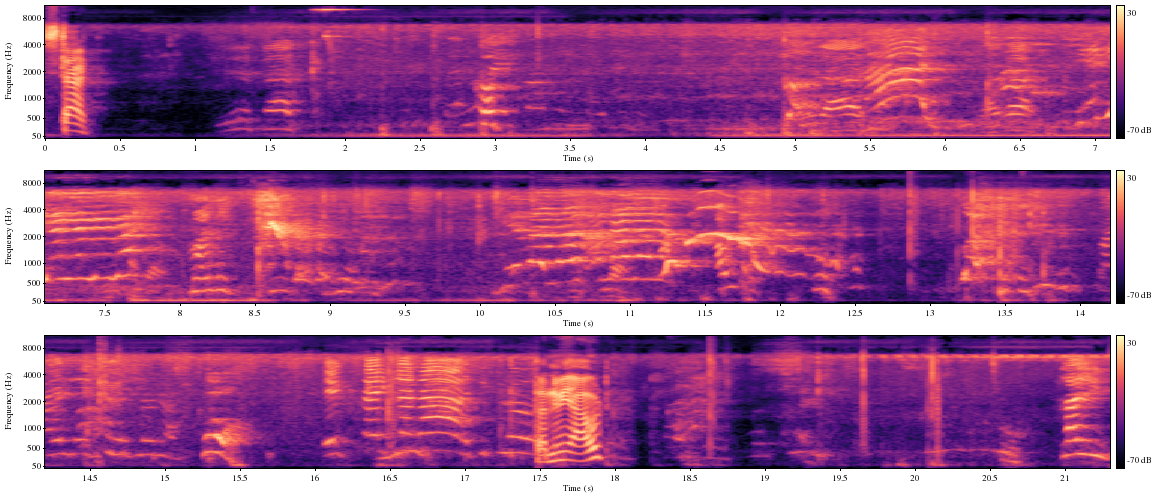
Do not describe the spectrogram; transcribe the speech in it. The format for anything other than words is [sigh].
Start एक साईडला ना तिकडं तन्वी आउट खाली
